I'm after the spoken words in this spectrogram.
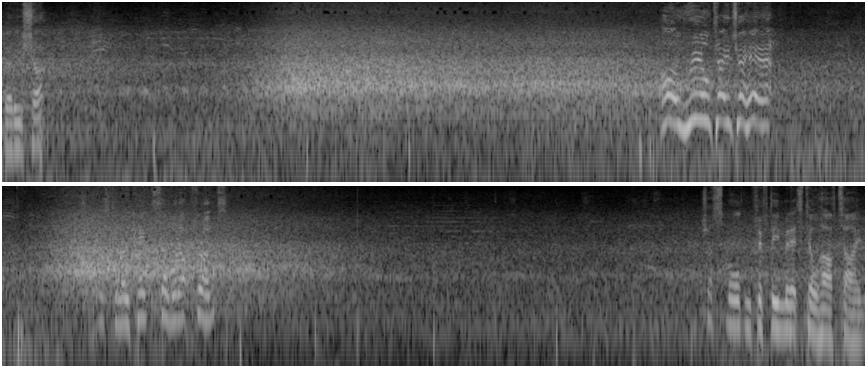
Berisha. Oh, real danger here. Tries to locate someone up front. Just more than 15 minutes till half-time.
